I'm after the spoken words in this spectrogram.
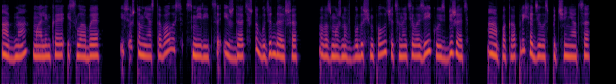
одна, маленькая и слабая. И все, что мне оставалось, смириться и ждать, что будет дальше. Возможно, в будущем получится найти лазейку и сбежать, а пока приходилось подчиняться.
